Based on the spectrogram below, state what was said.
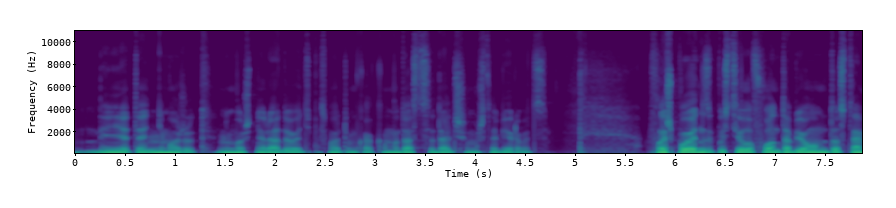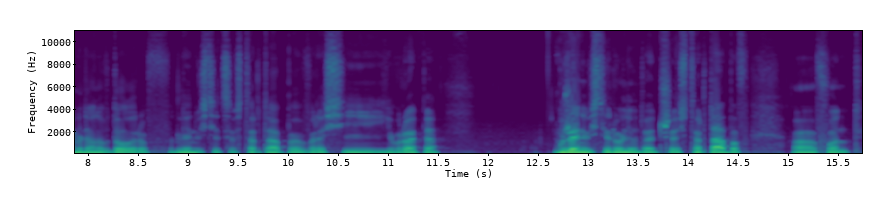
и это не может, не может не радовать. Посмотрим, как ему удастся дальше масштабироваться. Flashpoint запустила фонд объемом до 100 миллионов долларов для инвестиций в стартапы в России и Европе. Уже инвестировали в 26 стартапов. А, фонд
